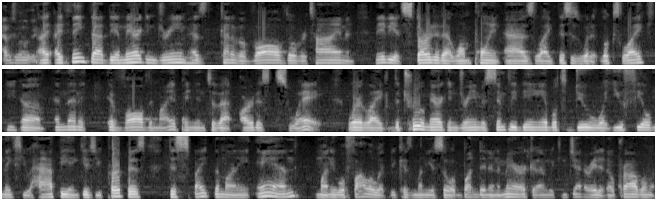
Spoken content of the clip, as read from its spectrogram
Absolutely, I, I think that the American dream has kind of evolved over time, and maybe it started at one point as like this is what it looks like, uh, and then it evolved, in my opinion, to that artist's way, where like the true American dream is simply being able to do what you feel makes you happy and gives you purpose, despite the money, and money will follow it because money is so abundant in America and we can generate it no problem.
